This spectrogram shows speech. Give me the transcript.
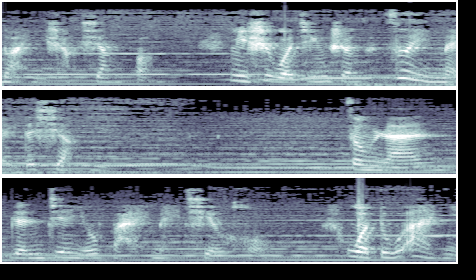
暖一场相逢，你是我今生最美的相遇。纵然人间有百媚千红，我独爱你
